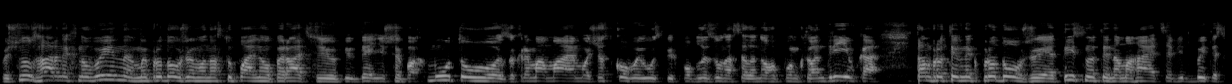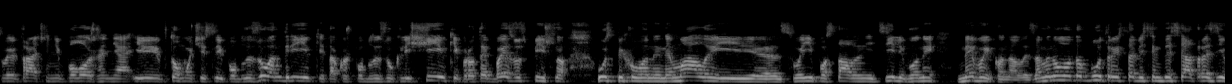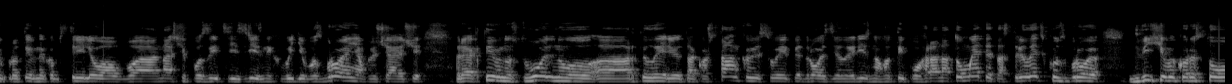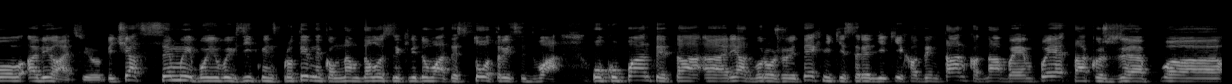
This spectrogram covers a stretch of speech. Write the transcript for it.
Почну з гарних новин. Ми продовжуємо наступальну операцію південніше Бахмуту. Зокрема, маємо частковий успіх поблизу населеного пункту Андріївка. Там противник продовжує тиснути, намагається відбити свої втрачені положення, і в тому числі поблизу Андріївки, також поблизу Кліщіївки. Проте безуспішно успіху вони не мали, і е, свої поставлені цілі вони не виконали. За минулу добу 380 разів противник обстрілював е, наші позиції з різних видів озброєння, включаючи реактивну ствольну е, артилерію, також танкові свої підрозділи різного типу гранатомети та стрілецьку зброю. Двічі використовував авіацію. Під час семи бойових зіткнень з противником нам вдалося ліквідувати 132 окупанти та е, ряд ворожої техніки, серед яких один танк, одна БМП, також е,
